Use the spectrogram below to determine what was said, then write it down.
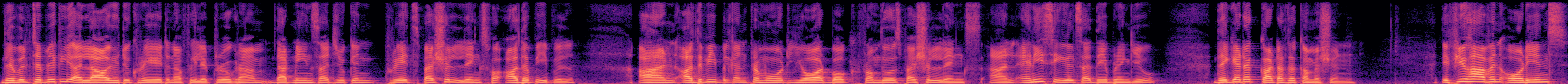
they will typically allow you to create an affiliate program. That means that you can create special links for other people and other people can promote your book from those special links and any sales that they bring you, they get a cut of the commission. If you have an audience,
